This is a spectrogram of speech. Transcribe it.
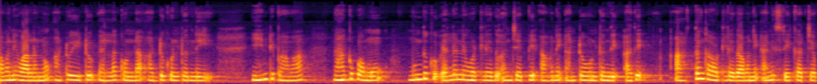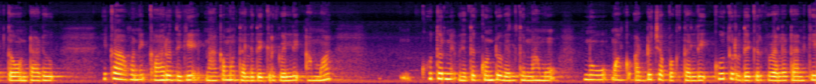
అవని వాళ్ళను అటు ఇటు వెళ్ళకుండా అడ్డుకుంటుంది. ఏంటి బావా నాగుపాము ముందుకు వెళ్ళనివ్వట్లేదు అని చెప్పి అవని అంటూ ఉంటుంది. అది అర్థం కావట్లేదు అవని అని శ్రీకర్ చెప్తూ ఉంటాడు. ఇక అవని కారు దిగి నాగమ్మ తల్లి దగ్గరికి వెళ్ళి అమ్మ కూతుర్ని వెతుక్కుంటూ వెళ్తున్నాము. నువ్వు మాకు అడ్డు చెప్పకు తల్లి. కూతురు దగ్గరికి వెళ్ళటానికి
